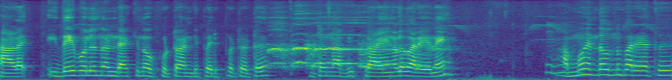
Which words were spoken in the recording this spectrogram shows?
നാളെ ഇതേപോലെ ഒന്ന് ഉണ്ടാക്കി നോക്കൂട്ടോ അണ്ടിപ്പരിപ്പിട്ടിട്ട് എന്നിട്ടൊന്ന് അഭിപ്രായങ്ങൾ പറയണേ. അമ്മു എന്താ ഒന്നും പറയാത്തത്?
